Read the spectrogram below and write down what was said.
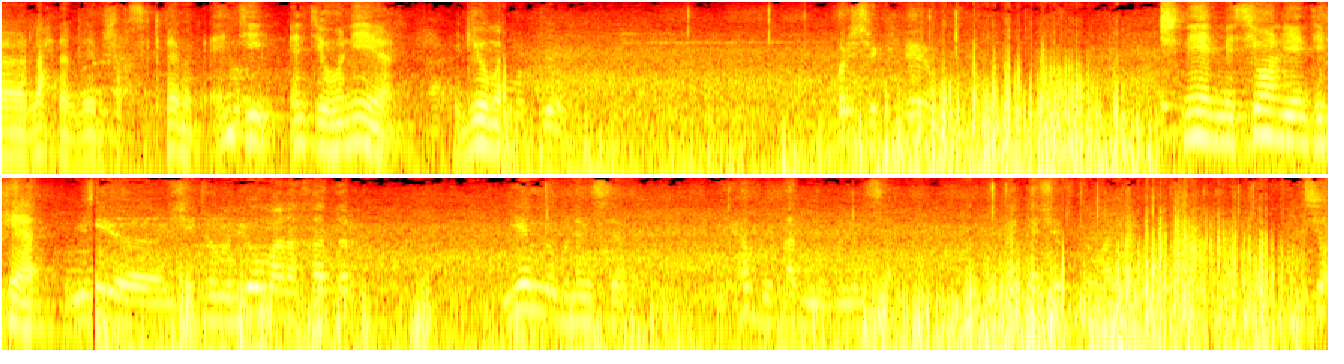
لحظة بلا بشخص كلامك انت أنت هنيه اليوم برشا كلام شنو هي الميسيون اللي أنت فيها؟ جيتهم اليوم على خاطر يامنوا بالإنسان يحبوا يقدموا بالإنسان. هكا شفتهم. هكا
